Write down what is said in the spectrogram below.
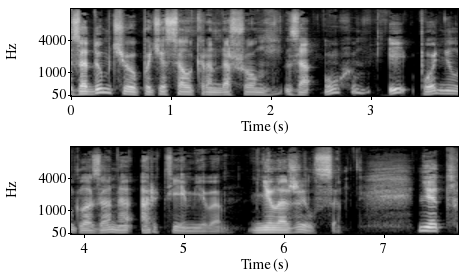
задумчиво почесал карандашом за ухом и поднял глаза на Артемьева. Не ложился. Нет.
